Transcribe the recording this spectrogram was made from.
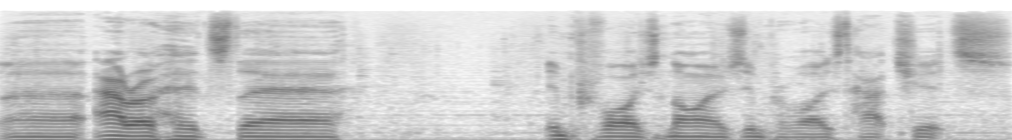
uh, arrowheads there, improvised knives, improvised hatchets.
